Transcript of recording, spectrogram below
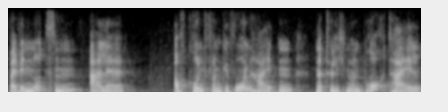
Weil wir nutzen alle aufgrund von Gewohnheiten natürlich nur ein Bruchteil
